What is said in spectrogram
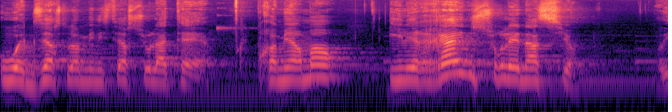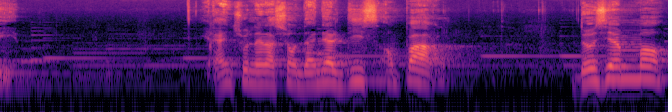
ou exercent leur ministère sur la terre? Premièrement, ils règnent sur les nations. Oui. Ils règnent sur les nations. Daniel 10 en parle. Deuxièmement,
